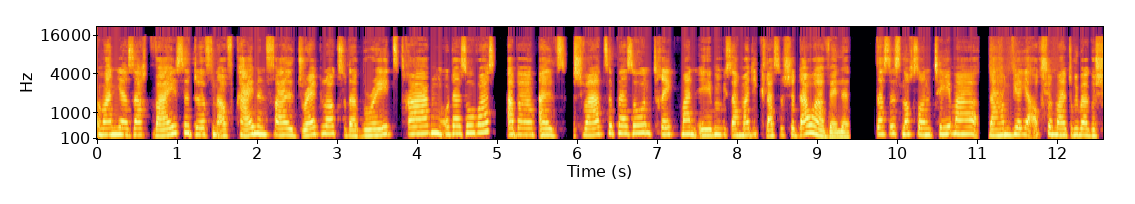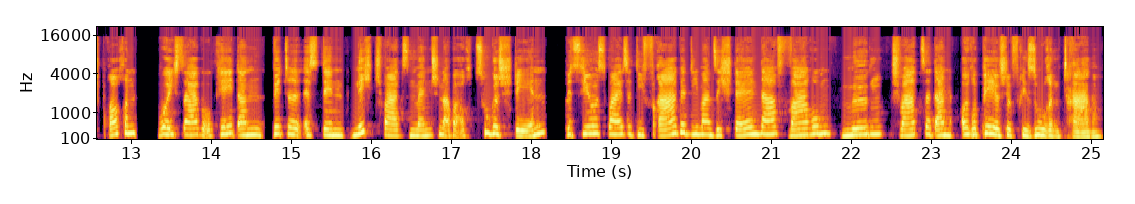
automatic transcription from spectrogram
man ja sagt, Weiße dürfen auf keinen Fall Dreadlocks oder Braids tragen oder sowas, aber als schwarze Person trägt man eben, ich sag mal, die klassische Dauerwelle. Das ist noch so ein Thema, da haben wir ja auch schon mal drüber gesprochen, wo ich sage, okay, dann bitte es den nicht schwarzen Menschen aber auch zugestehen, beziehungsweise die Frage, die man sich stellen darf, warum mögen Schwarze dann europäische Frisuren tragen?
